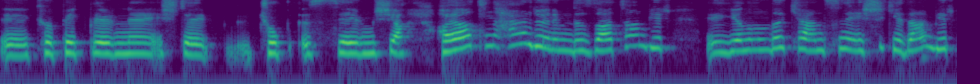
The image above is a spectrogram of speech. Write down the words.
E, köpeklerini işte çok sevmiş. Yani hayatın her döneminde zaten bir e, yanında kendisine eşlik eden bir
